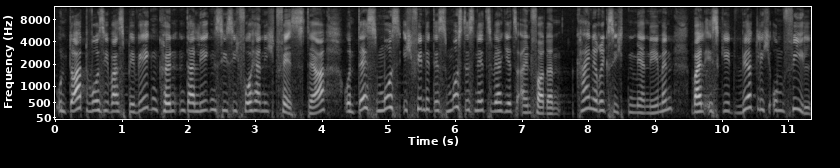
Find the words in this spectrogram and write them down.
und dort, wo sie was bewegen könnten, da legen sie sich vorher nicht fest. Ja? Und das muss, ich finde, das muss das Netzwerk jetzt einfordern keine Rücksichten mehr nehmen, weil es geht wirklich um viel.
